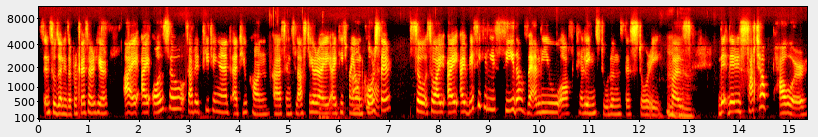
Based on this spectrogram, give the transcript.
since susan is a professor here i i also started teaching at at UConn uh, since last year i i teach my oh, own cool. course there so so I, I, I basically see the value of telling students this story because mm-hmm. th- there is such a power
